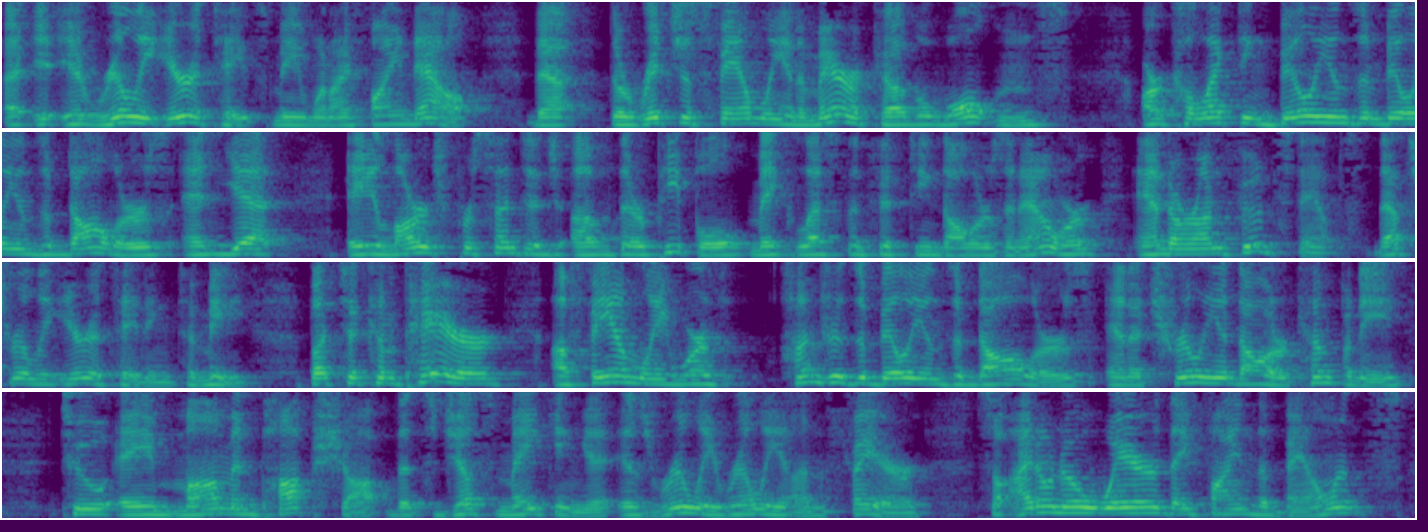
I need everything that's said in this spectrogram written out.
Uh, it, it really irritates me when I find out that the richest family in America, the Waltons, are collecting billions and billions of dollars and yet a large percentage of their people make less than $15 an hour and are on food stamps. That's really irritating to me. But to compare a family worth hundreds of billions of dollars and a trillion dollar company to a mom and pop shop that's just making it is really, really unfair. So I don't know where they find the balance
